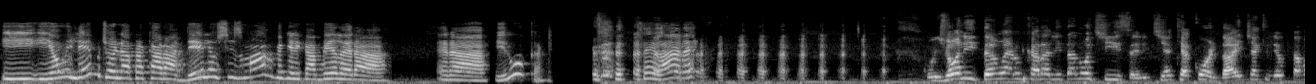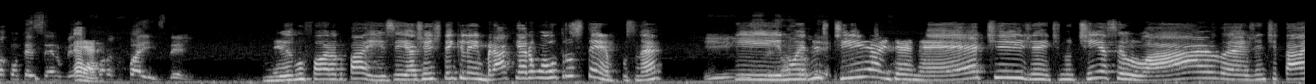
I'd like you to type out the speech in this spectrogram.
E, e eu me lembro de olhar para a cara dele, eu cismava que aquele cabelo era era peruca. Sei lá, né? O Johnny, então, era o cara ali da notícia. Ele tinha que acordar e tinha que ler o que estava acontecendo, mesmo é. fora do país dele. Mesmo fora do país. E a gente tem que lembrar que eram outros tempos, né? Isso, e não existia internet, gente, não tinha celular, é, a gente está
